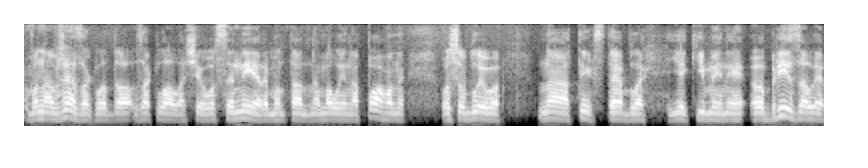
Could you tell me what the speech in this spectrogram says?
вона вже заклада, заклала ще восени ремонтантна малина пагони, особливо на тих стеблах, які ми не обрізали.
